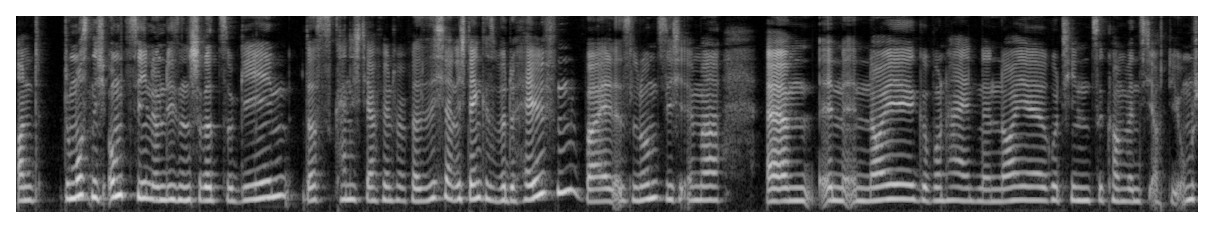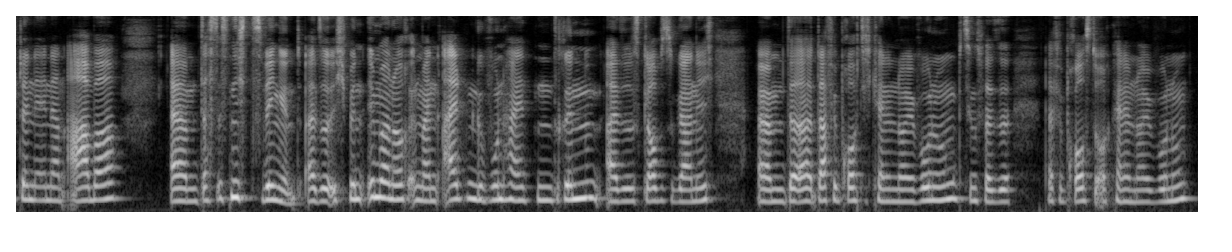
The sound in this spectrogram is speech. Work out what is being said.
Und du musst nicht umziehen, um diesen Schritt zu gehen. Das kann ich dir auf jeden Fall versichern. Ich denke, es würde helfen, weil es lohnt sich immer, ähm, in, in neue Gewohnheiten, in neue Routinen zu kommen, wenn sich auch die Umstände ändern. Aber ähm, das ist nicht zwingend. Also ich bin immer noch in meinen alten Gewohnheiten drin. Also das glaubst du gar nicht. Ähm, da, dafür brauchte ich keine neue Wohnung, beziehungsweise dafür brauchst du auch keine neue Wohnung,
